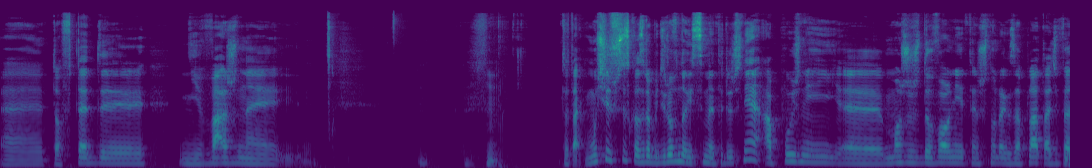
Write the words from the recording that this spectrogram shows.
e, to wtedy nieważne. Hmm. To tak, musisz wszystko zrobić równo i symetrycznie, a później e, możesz dowolnie ten sznurek zaplatać wedle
